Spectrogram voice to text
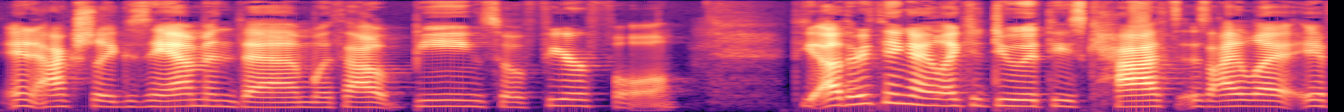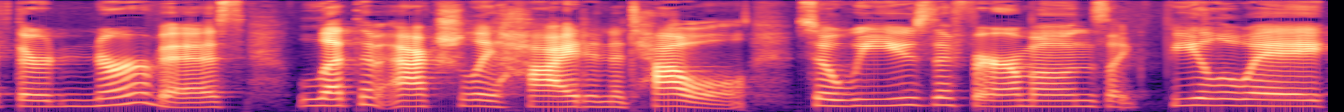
and actually examine them without being so fearful. The other thing I like to do with these cats is I let, if they're nervous, let them actually hide in a towel. So we use the pheromones like Feliway.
